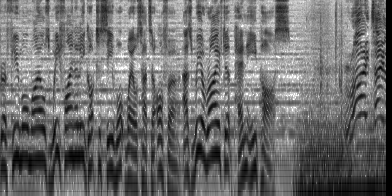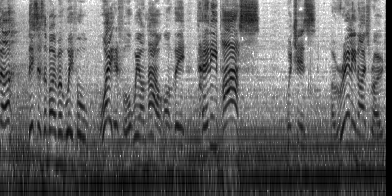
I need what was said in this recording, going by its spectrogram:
After a few more miles, we finally got to see what Wales had to offer as we arrived at Pen E Pass. Right, Taylor. This is the moment we've all waited for. We are now on the Pen-y-Pass, which is a really nice road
